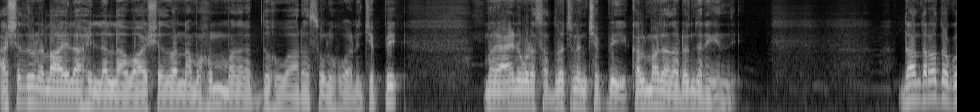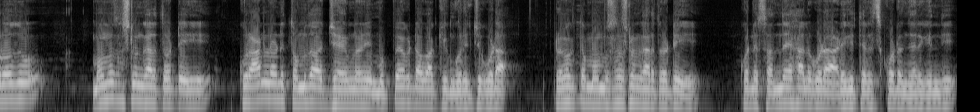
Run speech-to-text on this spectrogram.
అషదున్ అలా ఇలాహిల్లా ఇల్లల్లా వా అన్న మొహమ్మద్ అబ్దుహు వా రసూలుహు అని చెప్పి మరి ఆయన కూడా సద్వచనం చెప్పి కల్మా చదవడం జరిగింది. దాని తర్వాత ఒకరోజు మొహమ్మద్ అస్లం గారితో ఖురాన్లోని తొమ్మిదో అధ్యాయంలోని ముప్పై ఒకటో వాక్యం గురించి కూడా ప్రవక్త మొహమ్మద్ అస్లం గారితో కొన్ని సందేహాలు కూడా అడిగి తెలుసుకోవడం జరిగింది.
